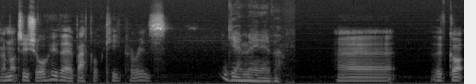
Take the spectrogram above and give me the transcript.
I'm not too sure who their backup keeper is. Yeah, me neither. Uh, they've got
